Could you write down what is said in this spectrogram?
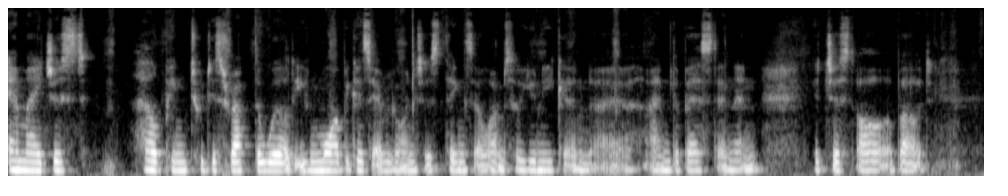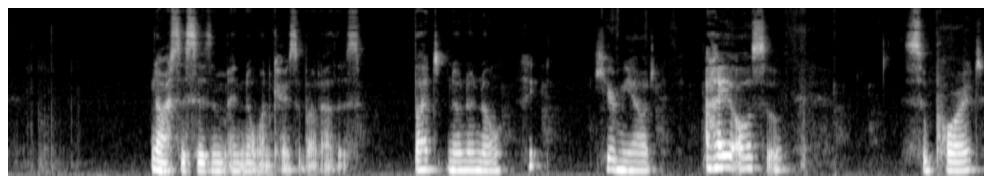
am I just helping to disrupt the world even more because everyone just thinks, oh, I'm so unique and uh, I'm the best, and then it's just all about narcissism and no one cares about others. But no, no, no. Hear me out. I also support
